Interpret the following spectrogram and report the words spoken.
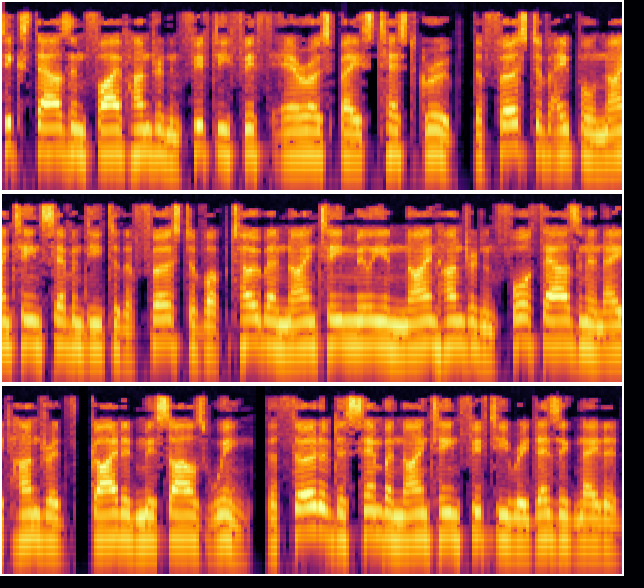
6555th Aerospace Test Group, the 1st of April 1970 to the 1st of October 19904800th Guided Missiles Wing, the 3rd of December 1950 redesignated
